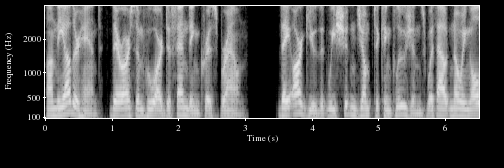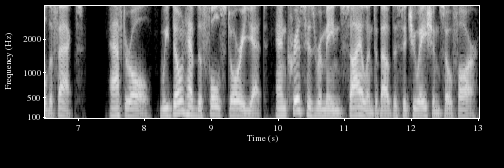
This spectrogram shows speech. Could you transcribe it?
On the other hand, there are some who are defending Chris Brown. They argue that we shouldn't jump to conclusions without knowing all the facts. After all, we don't have the full story yet, and Chris has remained silent about the situation so far.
